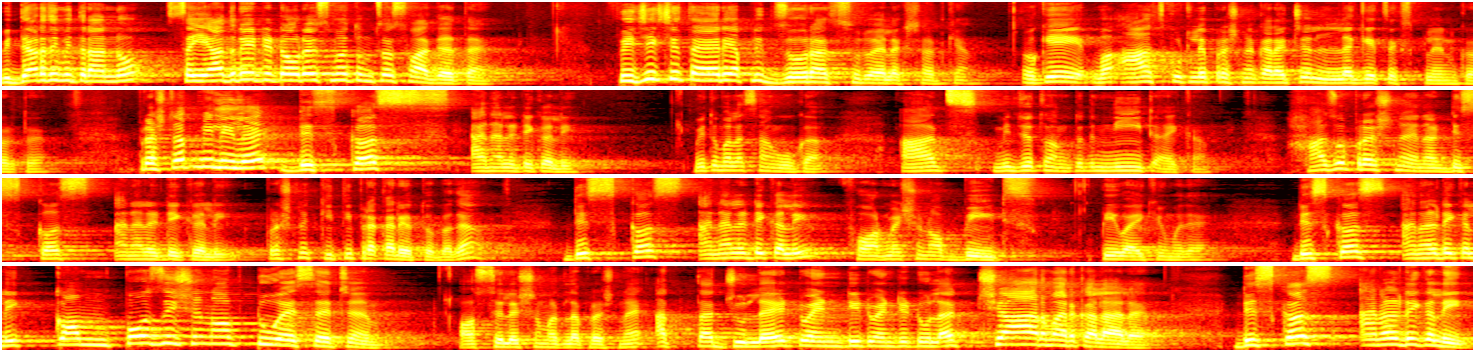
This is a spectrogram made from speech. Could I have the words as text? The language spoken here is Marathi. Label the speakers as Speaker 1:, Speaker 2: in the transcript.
Speaker 1: विद्यार्थी मित्रांनो सह्याद्री ट्युटोरियल्समध्ये तुमचं स्वागत आहे. फिजिक्सची तयारी आपली जोरात सुरू आहे लक्षात घ्या. ओके? मग आज कुठले प्रश्न करायचे लगेच एक्सप्लेन करतोय. प्रश्नात मी लिहिलंय डिस्कस ॲनालिटिकली मी तुम्हाला सांगू का? आज मी जे सांगतो ते नीट ऐका. हा जो प्रश्न आहे ना डिस्कस ॲनालिटिकली प्रश्न किती प्रकारे येतो बघा? Discuss analytically formation of beats P Y क्यूमध्ये आहे discuss analytically composition of two S H M ऑस्सिलेशनमधला प्रश्न आहे. आत्ता जुलै ट्वेंटी ट्वेंटी टूला चार मार्काला आला आहे discuss analytically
